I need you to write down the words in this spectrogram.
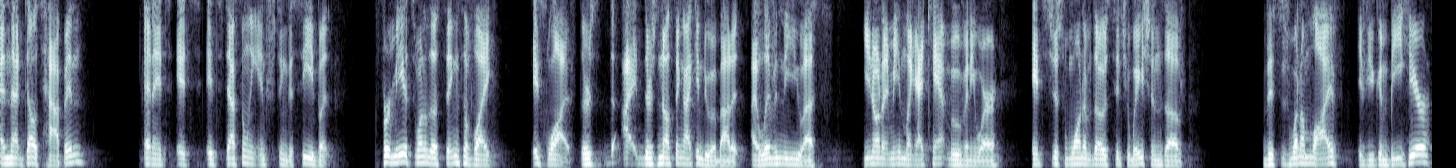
and that does happen. And it's it's it's definitely interesting to see. But for me, it's one of those things of like, it's live. There's I there's nothing I can do about it. I live in the US. You know what I mean? Like I can't move anywhere. It's just one of those situations of this is when I'm live. If you can be here,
